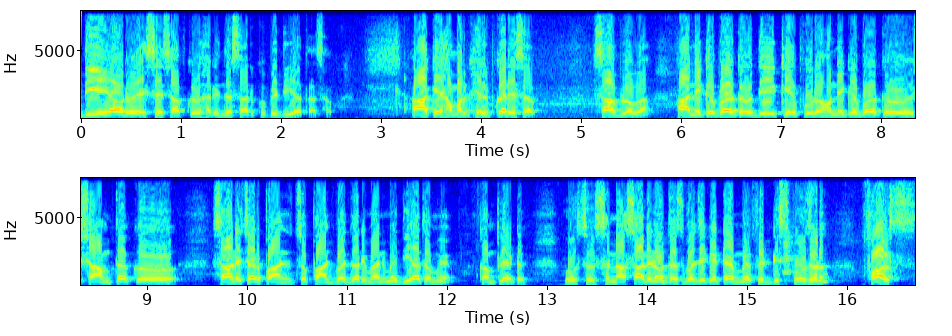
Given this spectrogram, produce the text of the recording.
दिए और एस आई साहब को हरिंदर सर को भी दिया था साहब। आके हमारे हेल्प करे सब साहब लोग। आने के बाद दे के पूरा होने के बाद शाम तक साढ़े चार पाँच पाँच बजे दरमियान में दिया था मैं। कंप्लेंट। उस साढ़े नौ, दस बजे के टाइम में फिर डिस्पोज्ड फॉल्स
